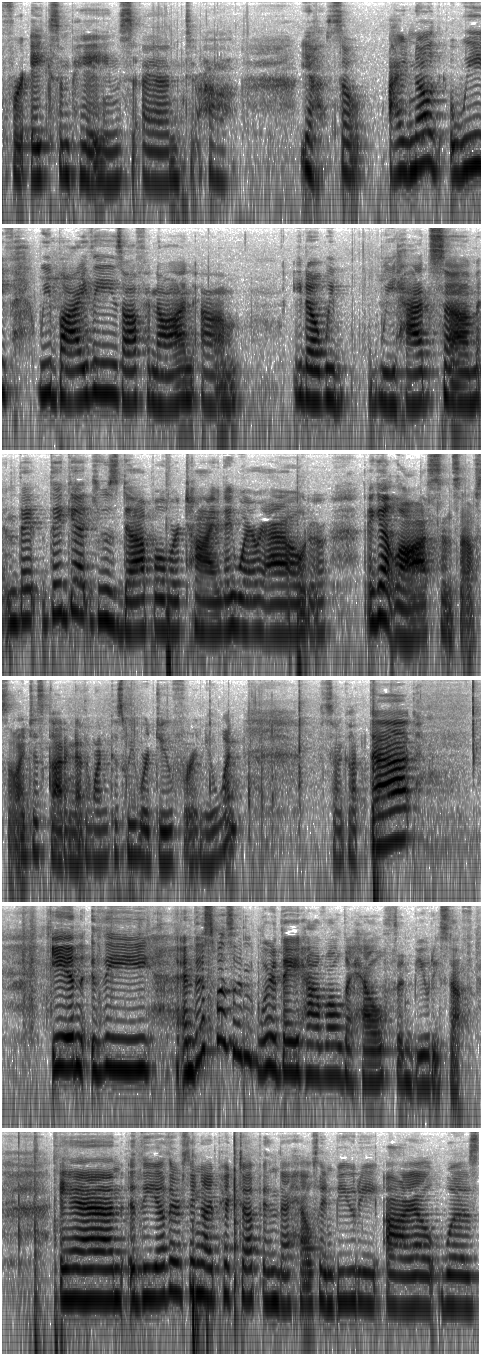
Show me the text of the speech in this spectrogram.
for aches and pains and uh, yeah, so I know we've, we buy these off and on. Um, you know, we we had some and they, they get used up over time. They wear out or they get lost and stuff. So I just got another one because we were due for a new one. So I got that. In the, and this was in where they have all the health and beauty stuff. And the other thing I picked up in the health and beauty aisle was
